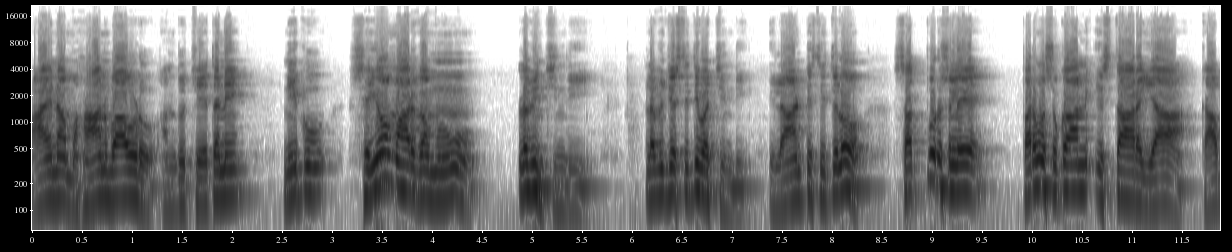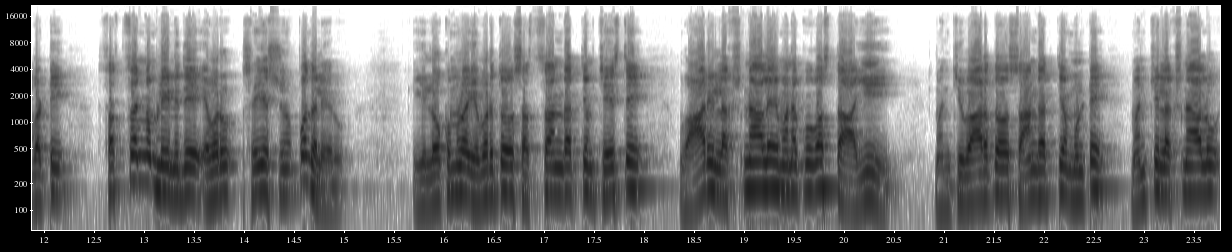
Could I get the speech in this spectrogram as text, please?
ఆయన మహానుభావుడు. అందుచేతనే నీకు శ్రేయో మార్గము లభించింది లభించే స్థితి వచ్చింది. ఇలాంటి స్థితిలో సత్పురుషులే పరమ సుఖాన్ని ఇస్తారయ్యా. కాబట్టి సత్సంగం లేనిదే ఎవరు శ్రేయస్సును పొందలేరు. ఈ లోకంలో ఎవరితో సత్సాంగత్యం చేస్తే వారి లక్షణాలే మనకు వస్తాయి. మంచివారితో సాంగత్యం ఉంటే మంచి లక్షణాలు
